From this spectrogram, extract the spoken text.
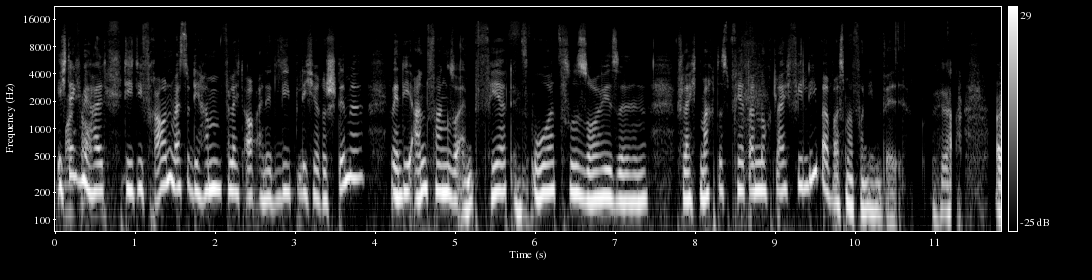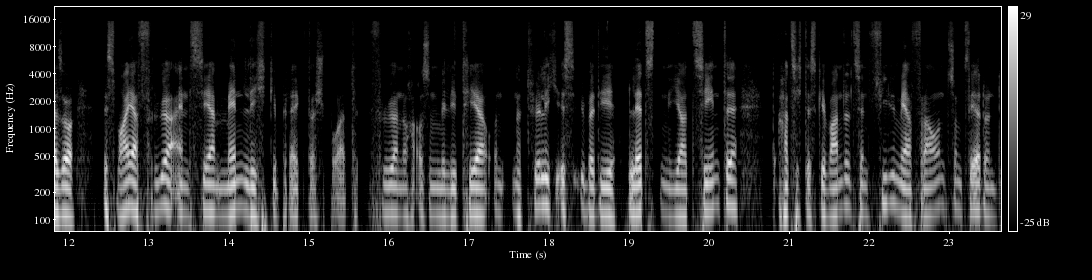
Ich denke mir halt, die, die Frauen, weißt du, die haben vielleicht auch eine lieblichere Stimme, wenn die anfangen, so einem Pferd ins Ohr zu säuseln. Vielleicht macht das Pferd dann noch gleich viel lieber, was man von ihm will. Ja, also es war ja früher ein sehr männlich geprägter Sport, früher noch aus dem Militär. Und natürlich ist über die letzten Jahrzehnte hat sich das gewandelt, sind viel mehr Frauen zum Pferd und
